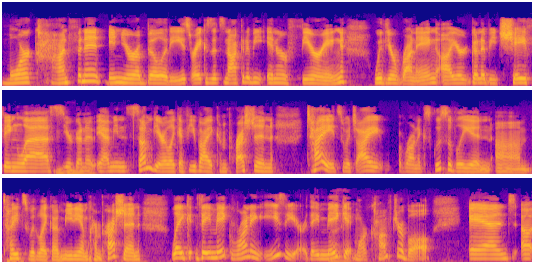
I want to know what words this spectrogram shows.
more confident in your abilities, right? Because it's not going to be interfering with your running. Uh, you're going to be chafing less. Mm-hmm. You're going to, I mean, some gear, like if you buy compression tights, which I run exclusively in um, tights with like a medium compression, like they make running easier. They make right. it more comfortable and uh,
